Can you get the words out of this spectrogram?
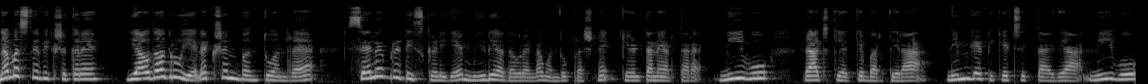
ನಮಸ್ತೆ ವೀಕ್ಷಕರೇ. ಯಾವುದಾದ್ರೂ ಎಲೆಕ್ಷನ್ ಬಂತು ಅಂದ್ರೆ ಸೆಲೆಬ್ರಿಟೀಸ್ಗಳಿಗೆ ಮೀಡಿಯಾದವರೆಲ್ಲ ಒಂದು ಪ್ರಶ್ನೆ ಕೇಳ್ತಾನೆ ಇರ್ತಾರೆ. ನೀವು ರಾಜಕೀಯಕ್ಕೆ ಬರ್ತೀರಾ? ನಿಮಗೆ ಟಿಕೆಟ್ ಸಿಗ್ತಾ ಇದೆಯಾ? ನೀವು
